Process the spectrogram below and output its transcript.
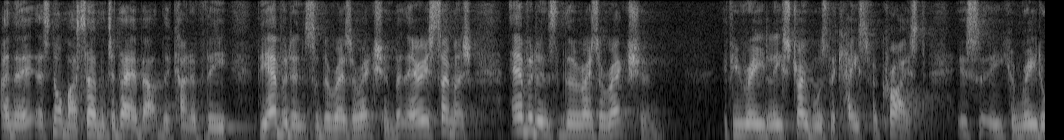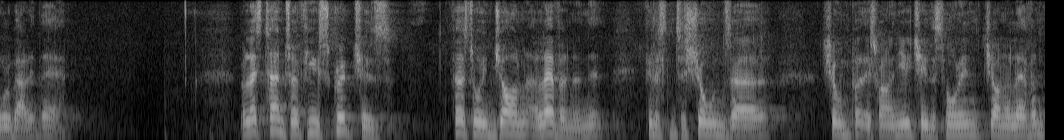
And it's not my sermon today about the kind of the, the evidence of the resurrection, but there is so much evidence of the resurrection. If you read Lee Strobel's The Case for Christ, you can read all about it there. But let's turn to a few scriptures. First of all, in John 11, and if you listen to Sean's, uh, Sean put this one on YouTube this morning, John 11.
